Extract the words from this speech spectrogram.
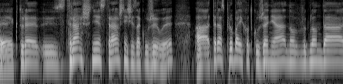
y, które y, strasznie, strasznie się zakurzyły, a teraz próba ich odkurzenia no, wygląda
